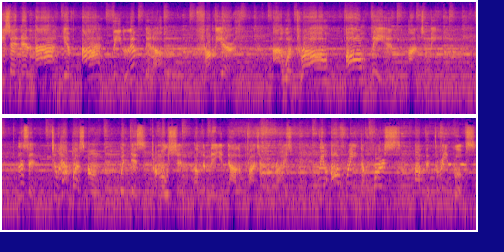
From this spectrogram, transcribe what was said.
He said, And I, if I be lifted up from the earth, I will draw all men unto me. Listen, to help us on with this promotion of the Million Dollar Project for Christ, we are offering the first of the three books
